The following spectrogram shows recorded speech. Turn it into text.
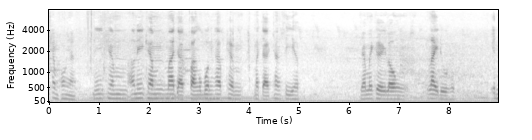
แคมของอย่างนี่แคมเอานี้แคมมาจากฝั่งอุบลครับ แคมมาจากช่างซีครับ ยังไม่เคยลองไล่ดูครับเอ็น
